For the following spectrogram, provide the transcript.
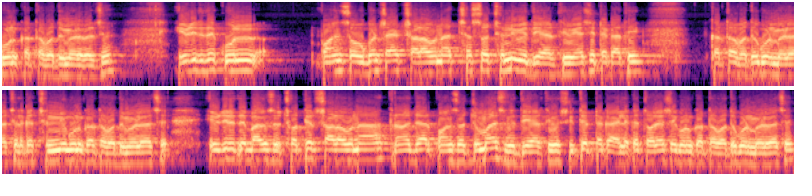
ગુણ કરતાં વધુ મેળવેલ છે. એવી જ રીતે કુલ પાંચસો ઓગણસાઠ શાળાઓના છસો છન્નું વિદ્યાર્થીઓ એંસી ટકાથી કરતાં વધુ ગુણ મેળવ્યા છે, એટલે કે છન્ની ગુણ કરતાં વધુ મેળવ્યા છે. એવી જ રીતે બાવીસો છોતેર શાળાઓના ત્રણ હજાર પાંચસો ચુમ્માલીસ વિદ્યાર્થીઓ સિત્તેર ટકા એટલે કે ચોર્યાસી ગુણ કરતાં વધુ ગુણ મેળવ્યા છે.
